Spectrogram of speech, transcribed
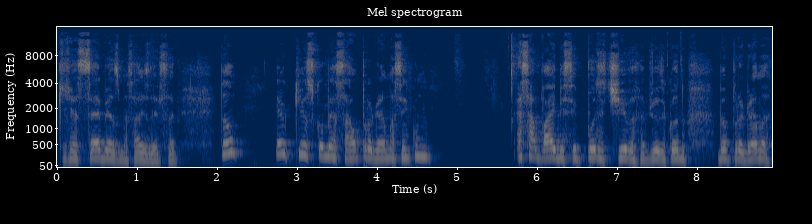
Que recebem as mensagens deles, sabe? Então, eu quis começar o programa assim com essa vibe assim, positiva, sabe? De vez em quando meu programa,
